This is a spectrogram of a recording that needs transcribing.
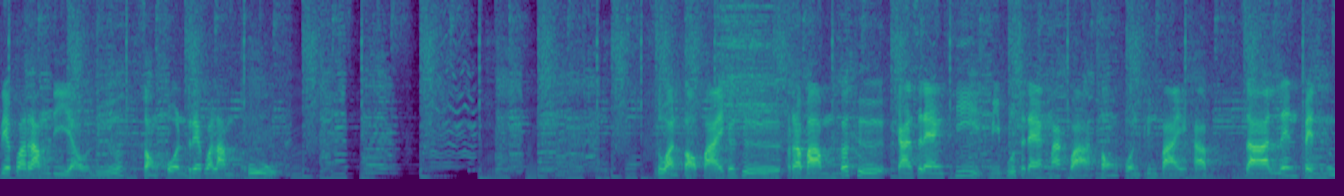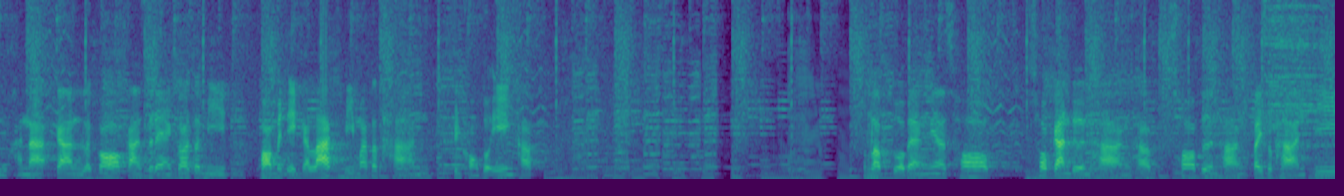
เรียกว่ารำเดี่ยว หรือ 2 คนเรียกว่ารำคู่ ส่วนต่อไปก็คือระบำก็คือการแสดงที่มีผู้แสดงมากกว่า 2 คนขึ้นไปครับ จะเล่นเป็นหมู่คณะกัน แล้วก็การแสดงก็จะมีความเป็นเอกลักษณ์ มีมาตรฐานเป็นของตัวเองครับสำหรับตัวแบงค์เนี่ยชอบชอบการเดินทางครับ ชอบเดินทางไปสถานที่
